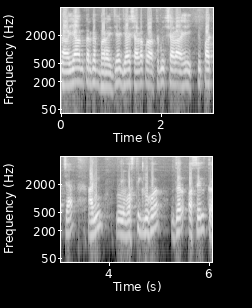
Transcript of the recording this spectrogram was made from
या अंतर्गत भरायची आहे. ज्या शाळा प्राथमिक शाळा आहे एक ते पाचच्या आणि वसतिगृह जर असेल तर.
